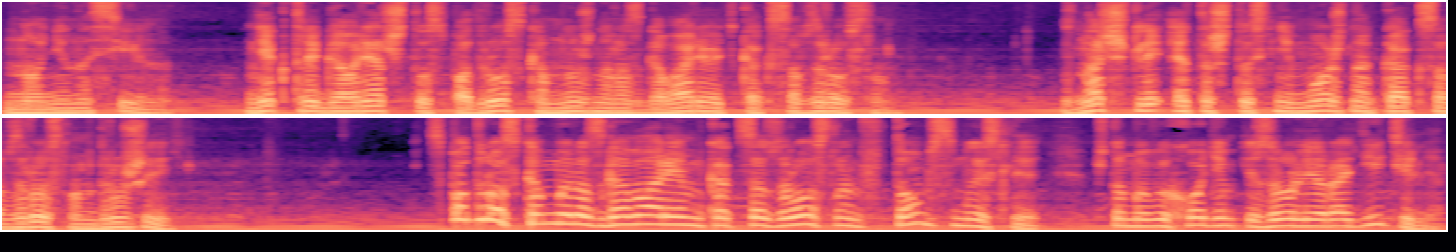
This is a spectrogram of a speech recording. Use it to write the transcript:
но не насильно. Некоторые говорят, что с подростком нужно разговаривать как со взрослым. Значит ли это, что с ним можно как со взрослым дружить? С подростком мы разговариваем как со взрослым в том смысле, что мы выходим из роли родителя,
